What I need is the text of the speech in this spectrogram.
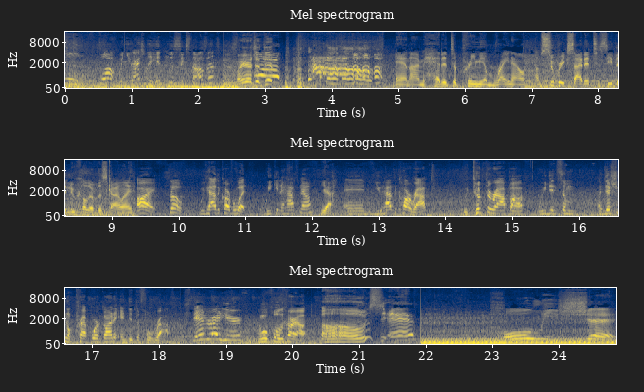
oh, fuck, when you actually hit in the 6,000? Right here at your dip. And I'm headed to premium right now. I'm super excited to see the new color of the Skyline. All right, so we've had the car for what, a week and a half now? Yeah. And you had the car wrapped. We took the wrap off. We did some additional prep work on it and did the full wrap. stand right here and we'll pull the car out. Oh shit! Holy shit!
